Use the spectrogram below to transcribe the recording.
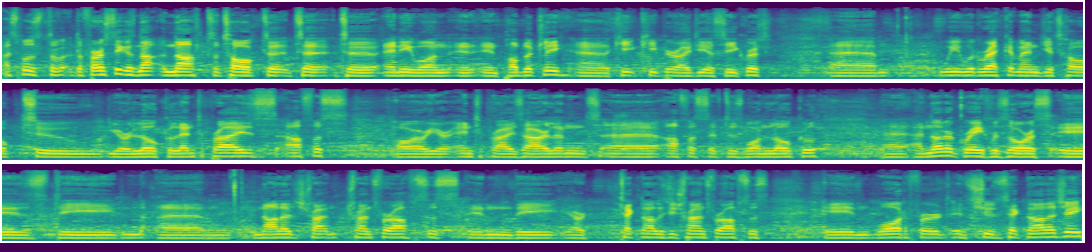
I suppose the, the, first thing is not not to talk to, to, to anyone in, in publicly. Uh, keep keep your idea secret. Um, we would recommend you talk to your local enterprise office or your Enterprise Ireland uh, office if there's one local. Uh, another great resource is the um, knowledge tra- transfer offices in the or technology transfer offices in Waterford Institute of Technology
